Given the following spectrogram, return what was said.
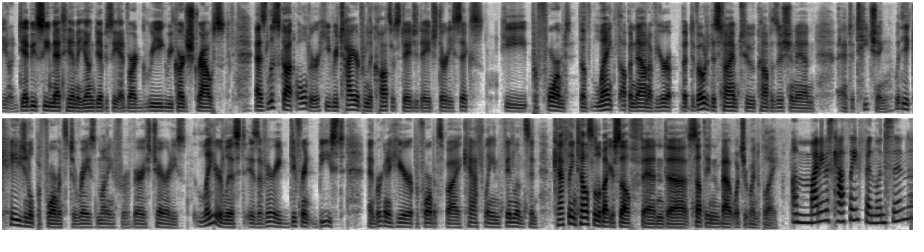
You know, Debussy met him, a young Debussy, Edvard Grieg, Richard Strauss. As Liszt got older, he retired from the concert stage at age 36. He performed the length up and down of Europe, but devoted his time to composition and, and to teaching, with the occasional performance to raise money for various charities. Later Liszt is a very different beast, and we're going to hear a performance by Kathleen Finlinson. Kathleen, tell us a little about yourself and uh, something about what you're going to play. Um, my name is Kathleen Finlinson.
